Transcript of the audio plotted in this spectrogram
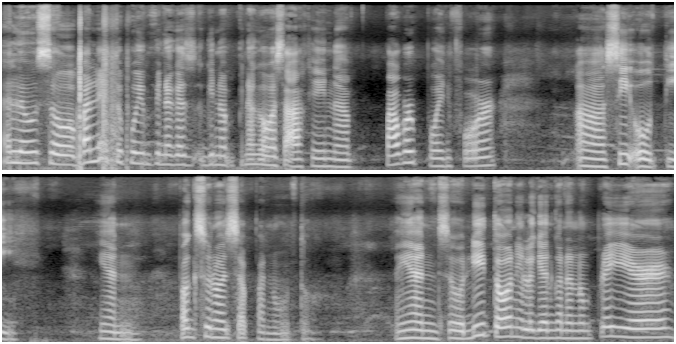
Hello, so bale ito po yung pinag pinagawa sa akin na PowerPoint for ah, COT. Yan, pagsunod sa panuto. Ayan, so dito nilagyan ko na ng prayer.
